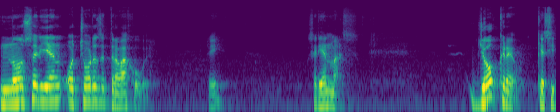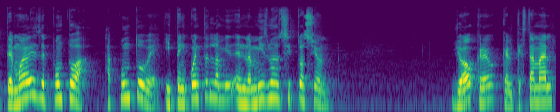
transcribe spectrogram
no serían ocho horas de trabajo, güey. ¿Sí? Serían más. Yo creo que si te mueves de punto A a punto B y te encuentras la en la misma situación, yo creo que el que está mal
